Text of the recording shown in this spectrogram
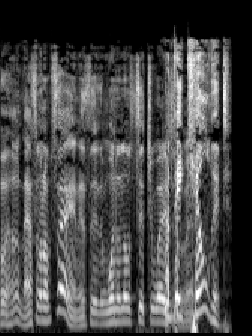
Well, that's what I'm saying. It's one of those situations. but they man. killed it.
